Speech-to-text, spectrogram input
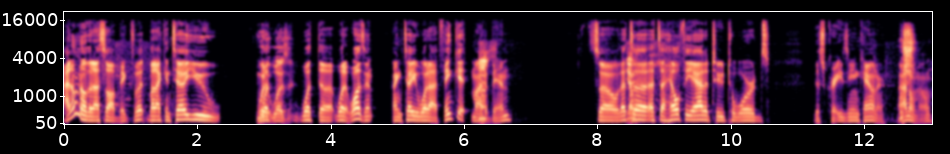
I don't know that I saw a Bigfoot, but I can tell you What, it wasn't. what the what it wasn't. I can tell you what I think it might have been. So that's Yep. a that's a healthy attitude towards this crazy encounter. I don't know.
